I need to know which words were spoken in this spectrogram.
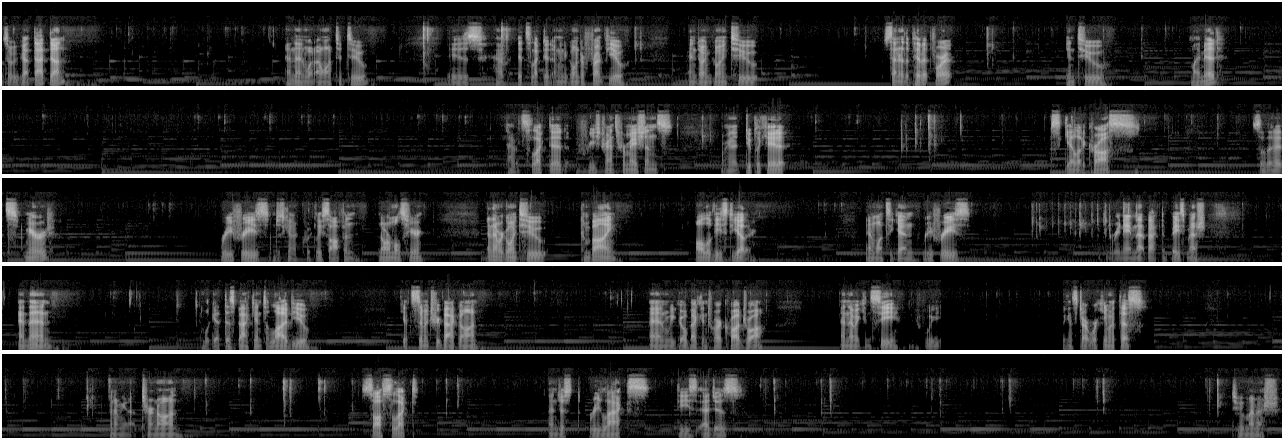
So we've got that done. And then what I want to do is have it selected. I'm going to go into front view and I'm going to center the pivot for it into my mid. Have it selected, freeze transformations. We're going to duplicate it, scale it across so that it's mirrored. Refreeze, I'm just going to quickly soften normals here. And then we're going to combine all of these together. And once again, refreeze. Can rename that back to base mesh. And then we'll get this back into live view, get symmetry back on, and we go back into our QuadDraw, and then we can see if we we can start working with this. And I'm going to turn on soft select and just relax these edges. to my mesh.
